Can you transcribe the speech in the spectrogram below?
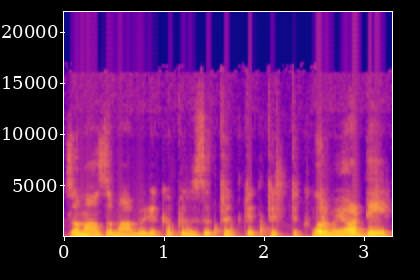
zaman zaman böyle kapınızı tık tık tık tık vurmuyor değil.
